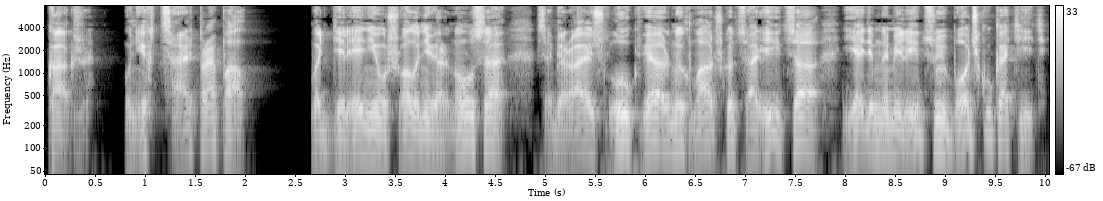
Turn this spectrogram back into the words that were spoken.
Как же, у них царь пропал. В отделение ушел и не вернулся. Собирай слуг верных, матушка-царица, едем на милицию бочку катить.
